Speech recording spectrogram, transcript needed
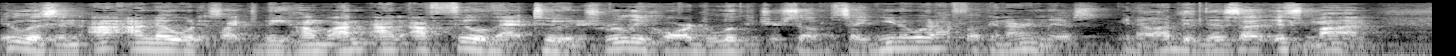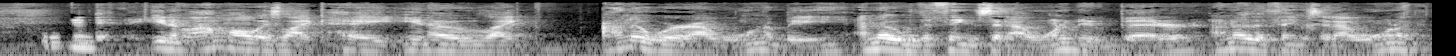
And listen, I, I, know what it's like to be humble. I, I, I, feel that too, and it's really hard to look at yourself and say, you know what, I fucking earned this. You know, I did this. it's mine. Mm-hmm. You know, I'm always like, hey, you know, like I know where I want to be. I know the things that I want to do better. I know the things that I want to,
